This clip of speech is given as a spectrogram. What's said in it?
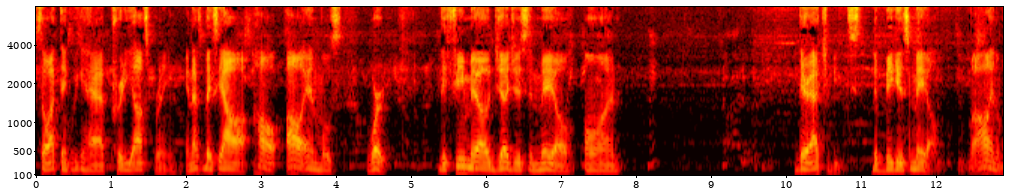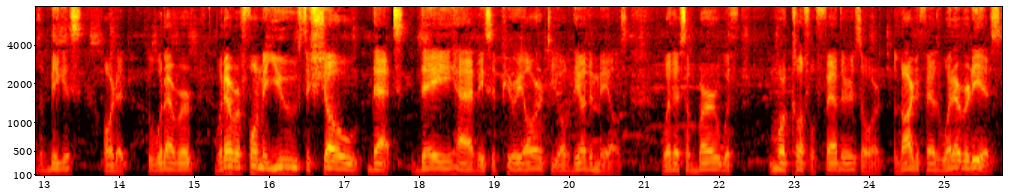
So I think we can have pretty offspring. And that's basically how, how all animals work. The female judges the male on their attributes. The biggest male all animals, the biggest or the, the whatever whatever form they use to show that they have a superiority over the other males, whether it's a bird with more colorful feathers or larger feathers, whatever it is,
